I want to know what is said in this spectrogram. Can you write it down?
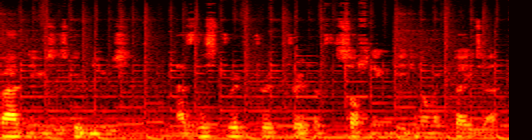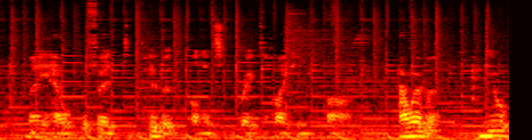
bad news is good news, as this drip drip drip of softening economic data may help the Fed to pivot on its rate hiking path. However, Neel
